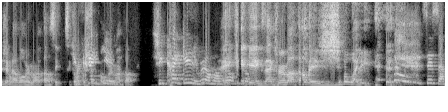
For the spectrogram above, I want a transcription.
j'aimerais avoir un mentor. C'est comment que je fais pour avoir un mentor? Je suis craqué, je veux un mentor. craqué, exact. Je veux un mentor, mais je sais pas où aller. c'est ça.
